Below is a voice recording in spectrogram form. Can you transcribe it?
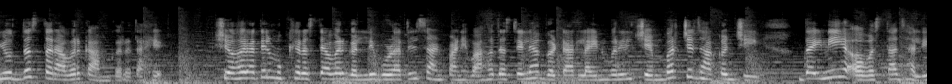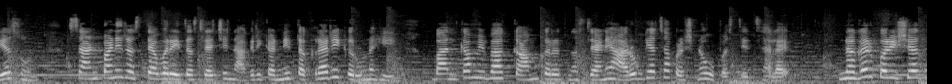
युद्धस्तरावर काम करत आहे. शहरातील मुख्य रस्त्यावर गल्लीबोळातील सांडपाणी वाहत असलेल्या गटार लाईनवरील चेंबरचे झाकणची दयनीय अवस्था झाली असून सांडपाणी रस्त्यावर येत असल्याचे नागरिकांनी तक्रारी करूनही बांधकाम विभाग काम करत नसल्याने आरोग्याचा प्रश्न उपस्थित झालाय. नगर परिषद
